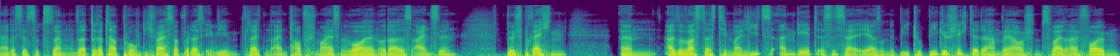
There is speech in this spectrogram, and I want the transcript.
Ja, das ist sozusagen unser dritter Punkt. Ich weiß, ob wir das irgendwie vielleicht in einen Topf schmeißen wollen oder das einzeln besprechen. Ähm, also was das Thema Leads angeht, es ist ja eher so eine B2B-Geschichte. Da haben wir ja auch schon zwei, drei Folgen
